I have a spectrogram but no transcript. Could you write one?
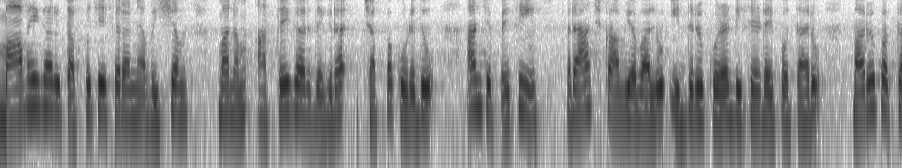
మావయ్య గారు తప్పు చేశారనే విషయం మనం అత్తయ్య గారి దగ్గర చెప్పకూడదు అని చెప్పేసి రాజ్ కావ్య వాళ్ళు ఇద్దరు కూడా డిసైడ్ అయిపోతారు. మరోపక్క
